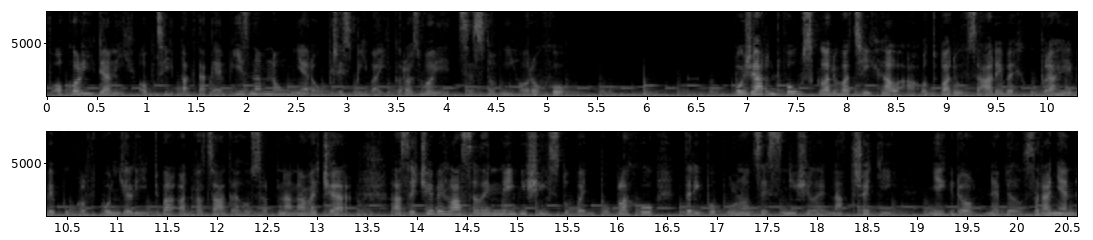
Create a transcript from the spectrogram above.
V okolí daných obcí pak také významnou měrou přispívají k rozvoji cestovního ruchu. Požár dvou skladovacích hal a odpadu v Zádybech u Prahy vypukl v pondělí 22. srpna na večer. Hasiči vyhlásili nejvyšší stupeň poplachu, který po půlnoci snížili na třetí. Nikdo nebyl zraněn.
